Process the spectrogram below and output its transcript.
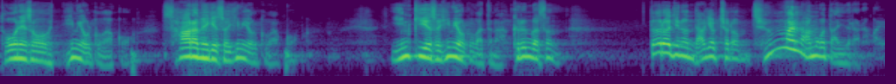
돈에서 힘이 올 것 같고, 사람에게서 힘이 올 것 같고, 인기에서 힘이 올 것 같으나, 그런 것은 떨어지는 낙엽처럼 정말 아무것도 아니더라는 거예요.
